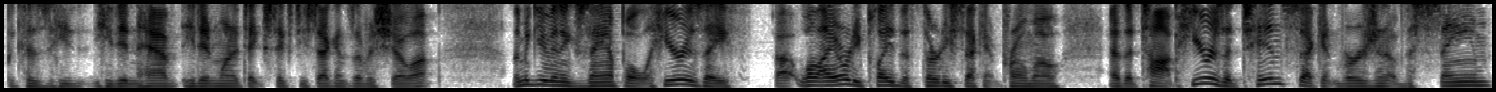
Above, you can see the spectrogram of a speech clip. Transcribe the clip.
because he, he didn't have, he didn't want to take 60 seconds of his show up? Let me give you an example. Here is a, uh, well, I already played the 30 second promo at the top. Here is a 10 second version of the same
